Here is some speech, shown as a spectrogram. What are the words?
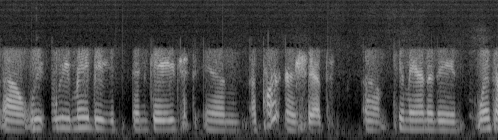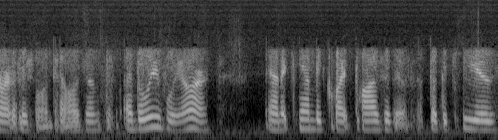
uh, we, we may be engaged in a partnership, um, humanity with artificial intelligence. I believe we are. And it can be quite positive. But the key is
